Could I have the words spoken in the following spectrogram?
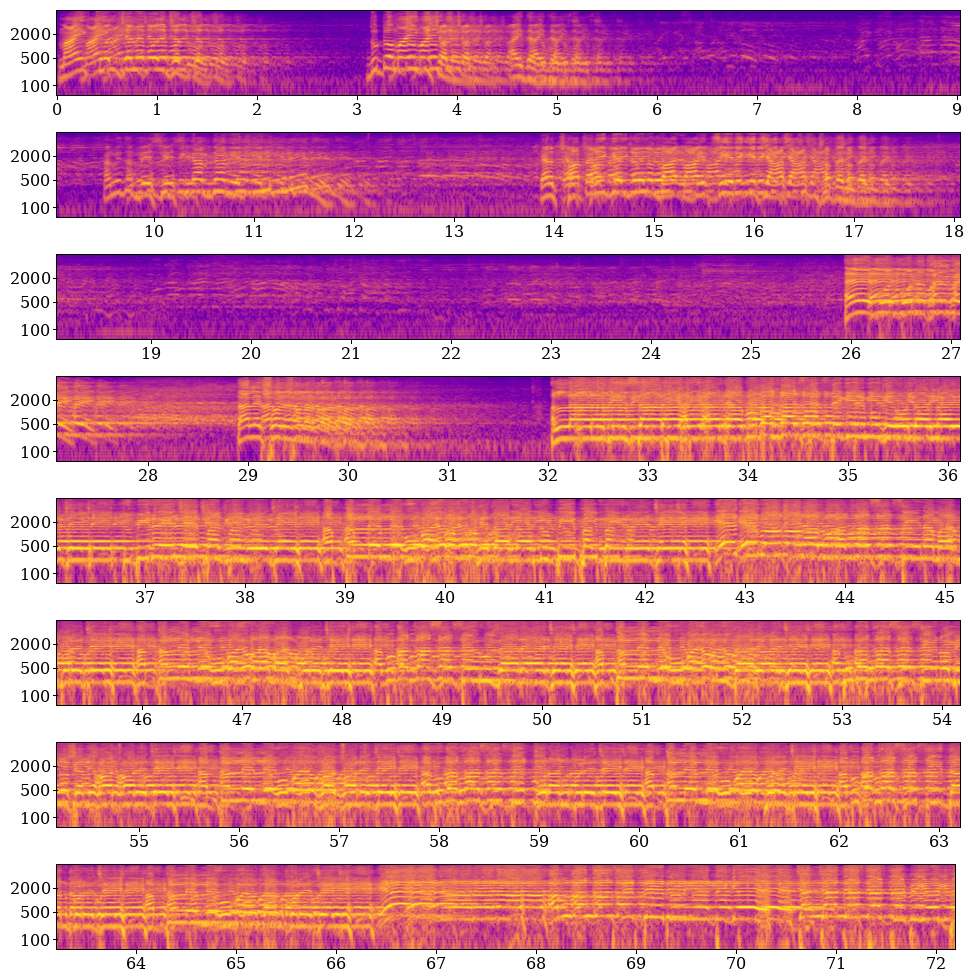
মাইক চলছে না বলছো তো? দুটো মাইকই চলে। আই দেখো আমি তো বেশি পিক চলে গেছে। কেন 6 তারিখের জন্য বাঁচিয়ে রেখেছি আসছে ছ তারিখে এই বলব না থাকবে তাহলে শোনেন আমার কথা। আল্লাহ নবী সাহাবী হযরত আবু বকর সিদ্দিকের মুখে দাঁড়িয়ে রয়েছে টুপি রয়েছে পাগড়ি রয়েছে আব্দুল্লাহ ইবনে উবাইর মুখে দাঁড়িয়ে টুপি পাগড়ি রয়েছে। এ যুবকেরা আবু বকর সিদ্দিক নামাজ পড়েছে আব্দুল্লাহ ইবনে উবাইর নামাজ পড়েছে, আবু বকর সিদ্দিক রোজা রেখেছে আব্দুল্লাহ ইবনে উবাইর রোজা রেখেছে, আবু বকর সিদ্দিক নবীর সাথে হজ করেছে আব্দুল্লাহ ইবনে উবাইর হজ করেছে, আবু বকর সিদ্দিক কোরআন পড়েছে আব্দুল্লাহ ইবনে উবাইর পড়েছে, আবু বকর সিদ্দিক দান করেছে আব্দুল্লাহ ইবনে উবাইর দান করেছে। এ জওয়ানেরা আবু বকর সিদ্দিক দুনিয়া থেকে সার্টিফিকেট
